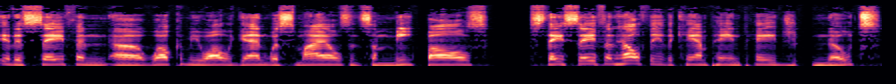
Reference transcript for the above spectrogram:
it is safe and uh, welcome you all again with smiles and some meatballs. Stay safe and healthy, the campaign page notes.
